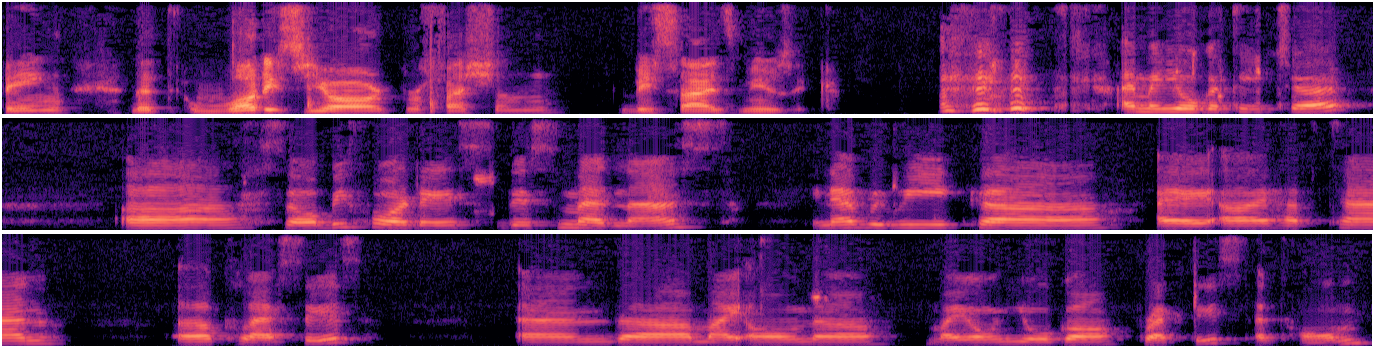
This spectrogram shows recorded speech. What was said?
thing. That what is your profession besides music? I'm a yoga teacher. Uh, so before this this madness, in every week uh, I, I have 10 uh, classes and uh, my own uh, my own yoga practice at home.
